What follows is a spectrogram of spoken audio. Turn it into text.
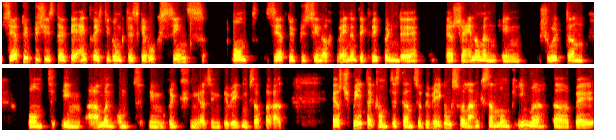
Sehr typisch ist die Beeinträchtigung des Geruchssinns und sehr typisch sind auch brennende, kribbelnde Erscheinungen in Schultern und im Armen und im Rücken, also im Bewegungsapparat. Erst später kommt es dann zur Bewegungsverlangsamung, immer äh, bei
